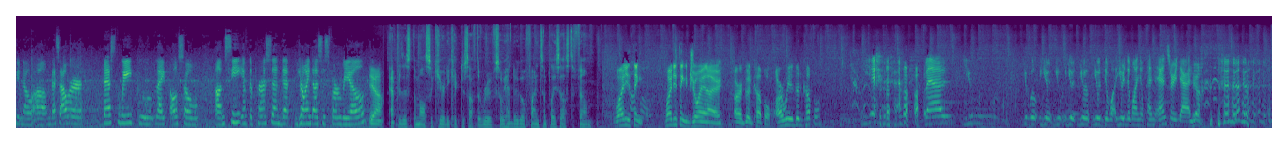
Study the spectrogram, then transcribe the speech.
you know um, that's our best way to like also um, see if the person that joined us is for real. Yeah. After this, the mall security kicked us off the roof, so we had to go find someplace else to film. Why do you think? Why do you think Joy and I are a good couple? Are we a good couple? Yeah. well, you you will you you you you you the one you're the one who can answer that. Yeah.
